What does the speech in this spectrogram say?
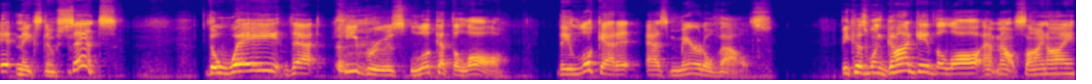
It makes no sense. The way that Hebrews look at the law, they look at it as marital vows. Because when God gave the law at Mount Sinai,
